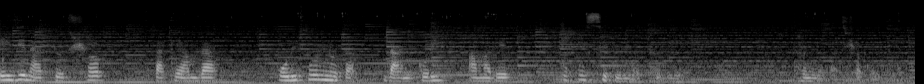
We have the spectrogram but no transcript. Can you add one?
এই যে নাট্য উৎসব তাকে আমরা পরিপূর্ণতা দান করি আমাদের উপস্থিতির মধ্য দিয়ে। ধন্যবাদ সকলকে।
